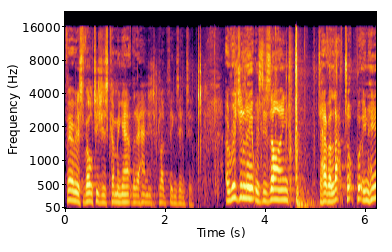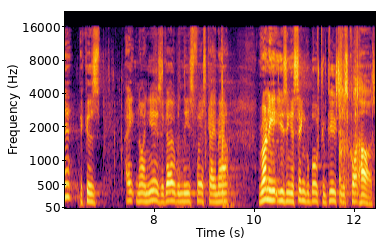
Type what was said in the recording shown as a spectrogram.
various voltages coming out that are handy to plug things into. Originally, it was designed to have a laptop put in here because eight, nine years ago when these first came out, running it using a single board computer was quite hard.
